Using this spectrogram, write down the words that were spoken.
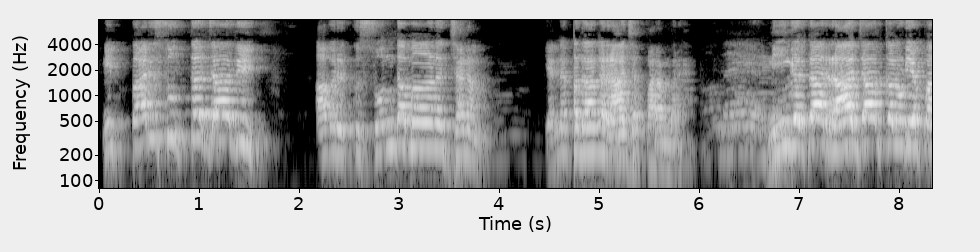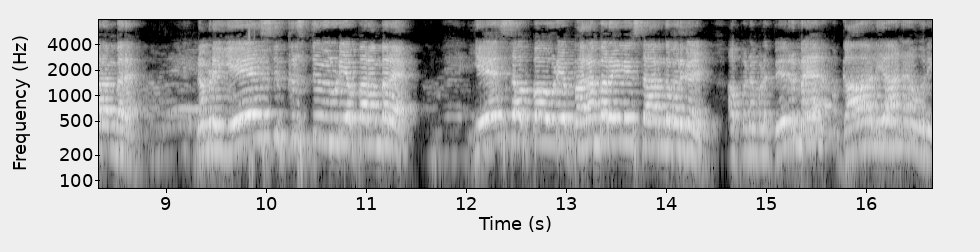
நீ பரிசுத்த ஜாதி. அவருக்கு சொந்தமான ஜனம். என்னதாங்க ராஜ பரம்பரை. நீங்க தான் ராஜாக்களுடைய பரம்பரை. நம்முடைய இயேசு கிறிஸ்துவனுடைய பரம்பரை. ஏசப்பாவுடைய பரம்பரையிலே சார்ந்தவர்கள். அப்ப நம்மள வெறுமையா காலியான ஒரு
